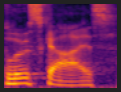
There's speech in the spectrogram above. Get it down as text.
Blue skies.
